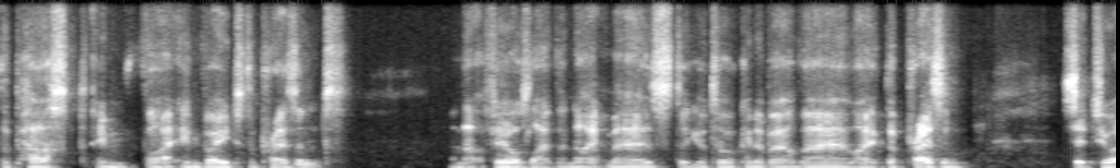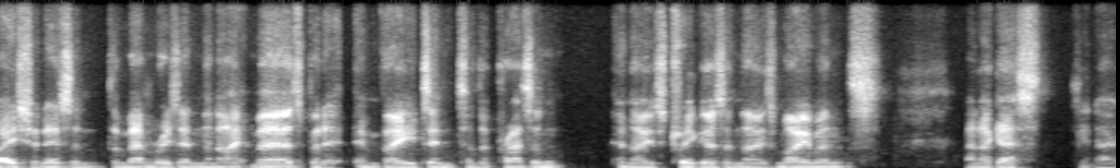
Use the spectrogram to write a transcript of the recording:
the past inv- invades the present and that feels like the nightmares that you're talking about there like the present situation isn't the memories in the nightmares but it invades into the present in those triggers and those moments. And i guess you know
